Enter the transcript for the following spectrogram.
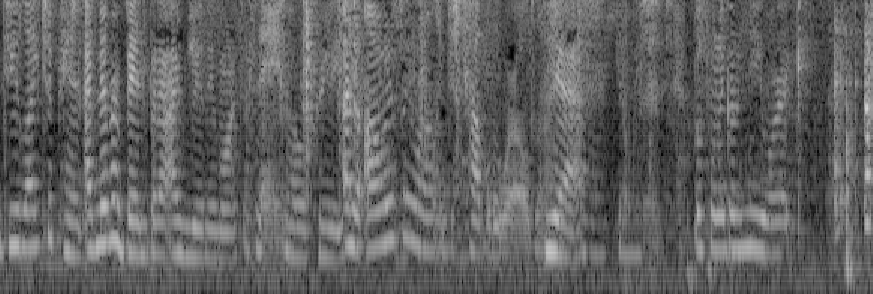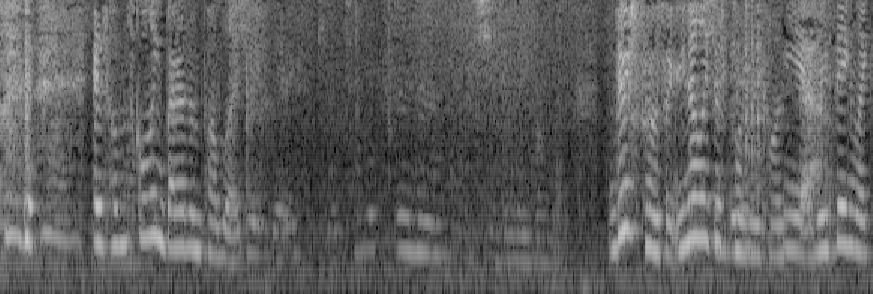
Do you like Japan? I've never been, but I really want to. It's Same. so pretty. I honestly want to like just travel the world. When I Yeah. get older. Both want to go to New York. Is homeschooling better than public? There's pros, like you know, like there's pros and cons to Yeah. everything. Like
